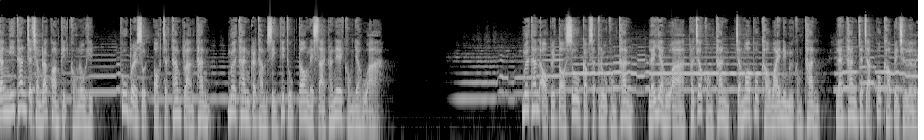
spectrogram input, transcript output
ดังนี้ท่านจะชำระความผิดของโลหิต ผู้บริสุทธิ์ออกจากท่ามกลางท่าน เมื่อท่านกระทำสิ่งที่ถูกต้องในสายพระเนตรของยาฮูอา เมื่อท่านออกไปต่อสู้กับศัตรูของท่าน และยาฮูอาพระเจ้าของท่านจะมอบพวกเขาไว้ในมือของท่าน และท่านจะจับพวกเขาเป็นเฉลย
